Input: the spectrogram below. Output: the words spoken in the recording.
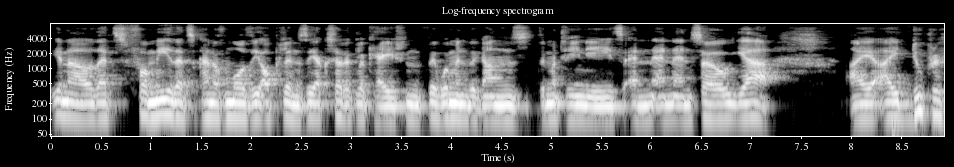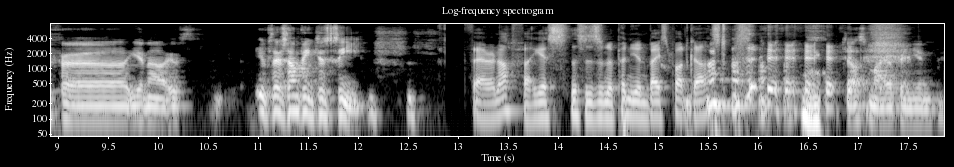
you know, that's for me that's kind of more the opulence, the exotic locations, the women, the guns, the martinis, and and and so yeah, I I do prefer you know if if there's something to see, Fair enough. I guess this is an opinion based podcast. just my opinion.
